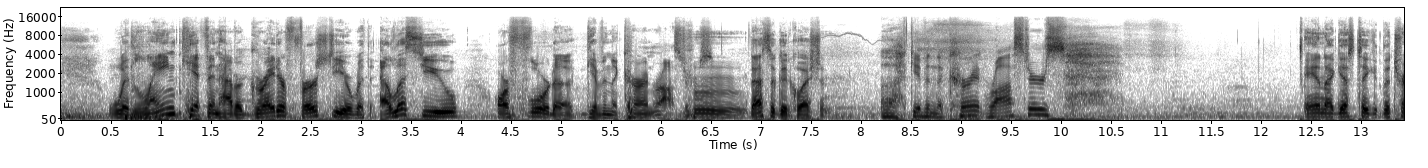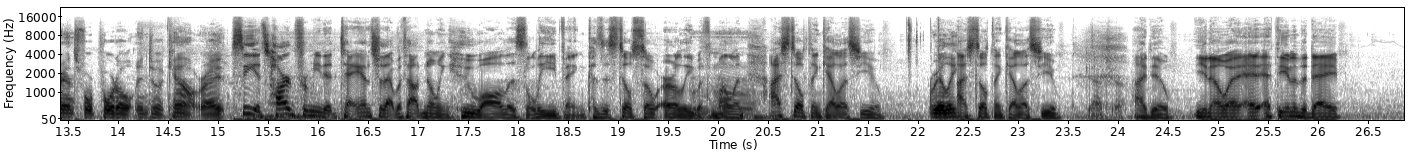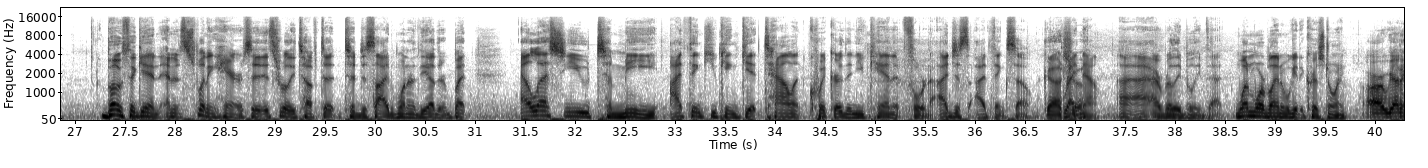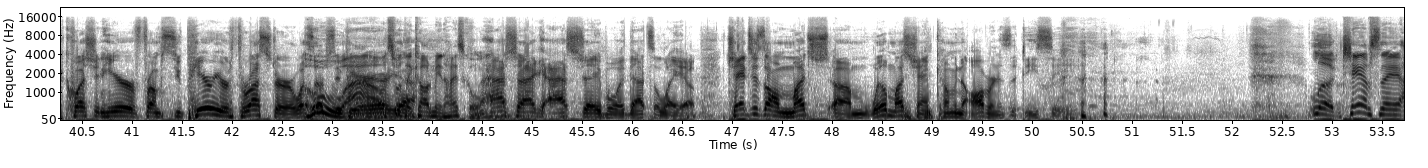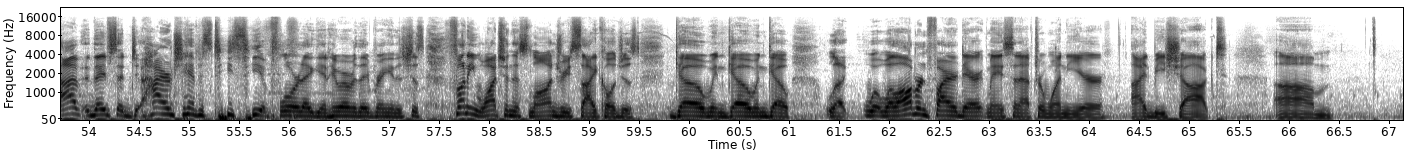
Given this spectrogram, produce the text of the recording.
would Lane Kiffin have a greater first year with LSU or Florida given the current rosters? Hmm, that's a good question. Uh, given the current rosters, And I guess take the transfer portal into account, right? See, it's hard for me to, to answer that without knowing who all is leaving because it's still so early with Mullen. I still think LSU. Really? I still think LSU. Gotcha. I do. You know, at, at the end of the day, both again, and it's splitting hairs. It's really tough to, to decide one or the other. But LSU, to me, I think you can get talent quicker than you can at Florida. I just, I think so. Gotcha. Right now, I, I- really believe that. One more, Blaine, we'll get to Chris Doering. All right, we got a question here from Superior Thruster. What's up, Superior? wow, that's what they called me in high school. Hashtag Ask J Boy. That's a layup. Chances on much um, Will Muschamp coming to Auburn as the DC. Look, Champ's name, I, they've said hire Champ as DC at Florida again, whoever they bring in. It's just funny watching this laundry cycle just go and go and go. Look, w- will Auburn fire Derek Mason after one year? I'd be shocked. Um,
